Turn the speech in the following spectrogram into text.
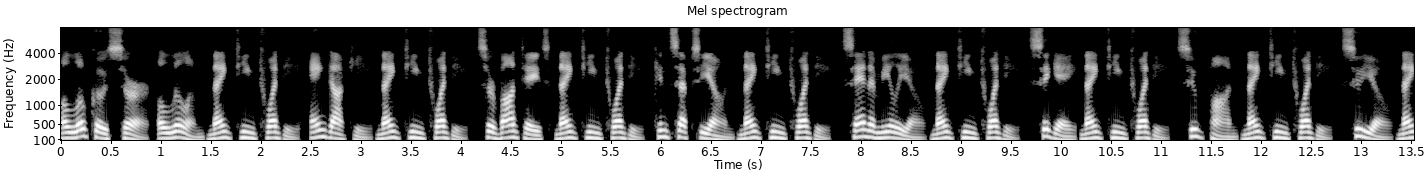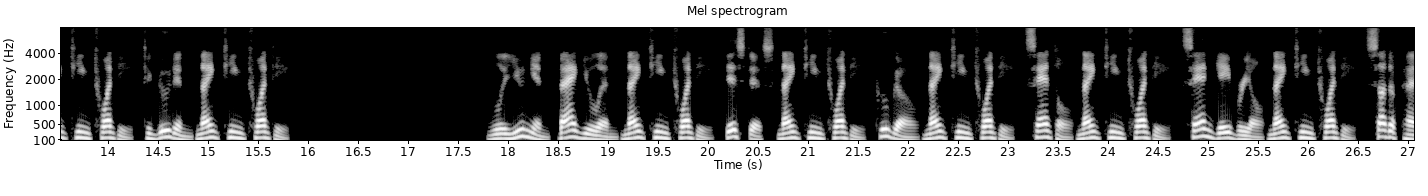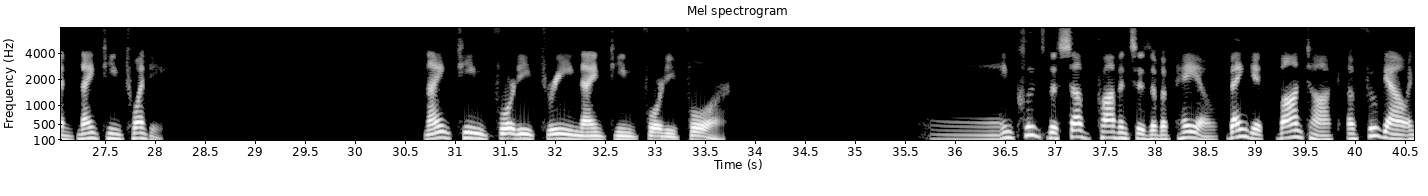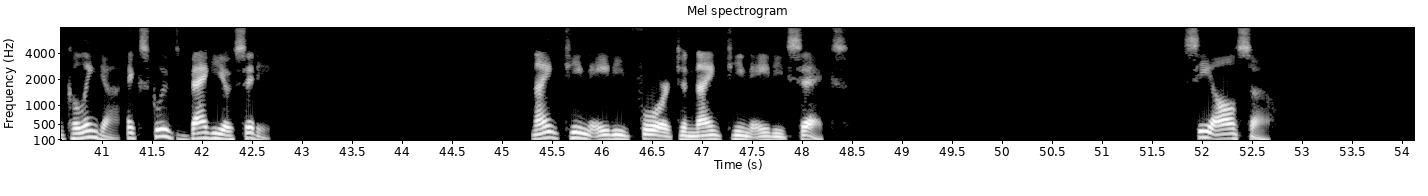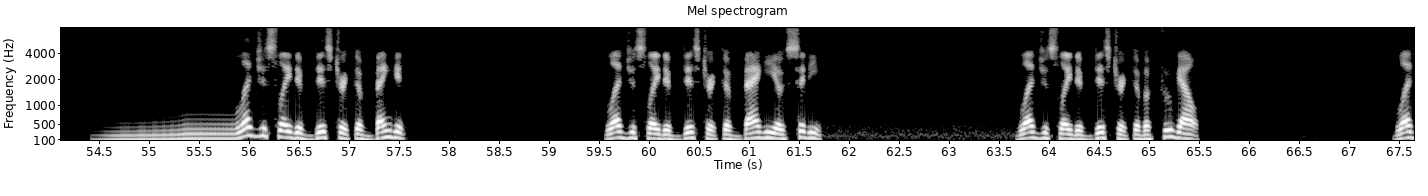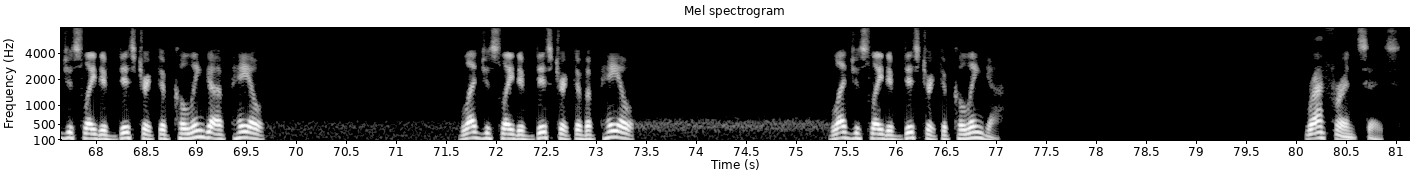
Ilocos Sur, Alilem 1920, Angaki 1920, Cervantes 1920, Concepcion 1920, San Emilio 1920, Sigay 1920, Sugpon 1920, Suyo 1920, Tagudan 1920, La Union, Bagulin 1920, Distis 1920, Pugo 1920, Santol 1920, San Gabriel 1920, Sudipen 1920. 1943-1944 Includes the sub-provinces of Apayao, Benguet, Bontoc, Ifugao and Kalinga, excludes Baguio City. 1984 to 1986. See also. Legislative District of Benguet. Legislative District of Baguio City. Legislative District of Ifugao Legislative District of Kalinga Apayao Legislative District of Apayao Legislative District of Kalinga. References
